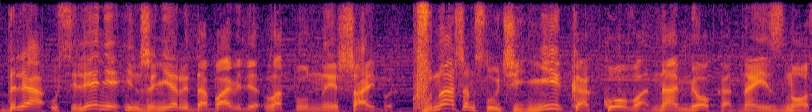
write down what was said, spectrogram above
для усиления инженеры добавили латунные шайбы. В нашем случае никакого намека на износ.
